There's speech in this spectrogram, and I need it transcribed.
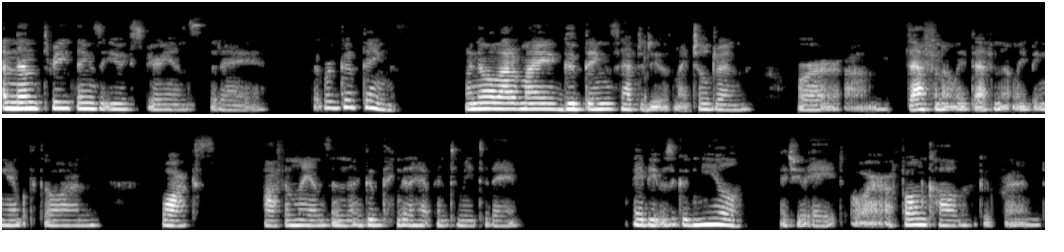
And then three things that you experienced today that were good things. I know a lot of my good things have to do with my children, or um, definitely, definitely being able to go on walks often lands in a good thing that happened to me today. Maybe it was a good meal that you ate or a phone call with a good friend.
